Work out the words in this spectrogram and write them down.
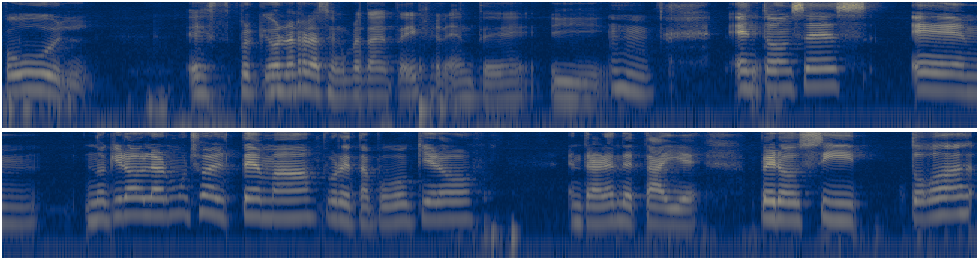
full. Es porque es una relación completamente diferente y... Entonces, em, no quiero hablar mucho del tema porque tampoco quiero entrar en detalle, pero si toda,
